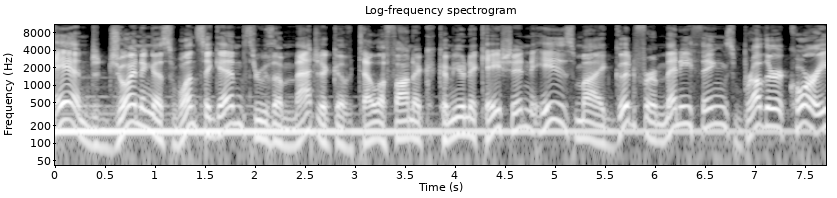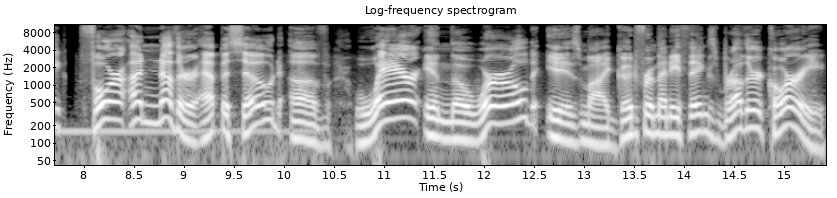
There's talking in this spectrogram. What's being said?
And joining us once again through the magic of telephonic communication is my good for many things brother Corey for another episode of Where in the World is My Good for Many Things Brother Corey?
